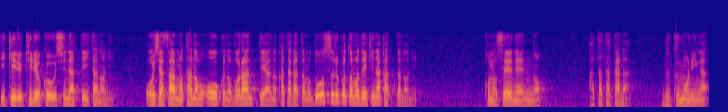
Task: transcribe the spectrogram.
生きる気力を失っていたのにお医者さんも他の多くのボランティアの方々もどうすることもできなかったのにこの青年の温かなぬくもりが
